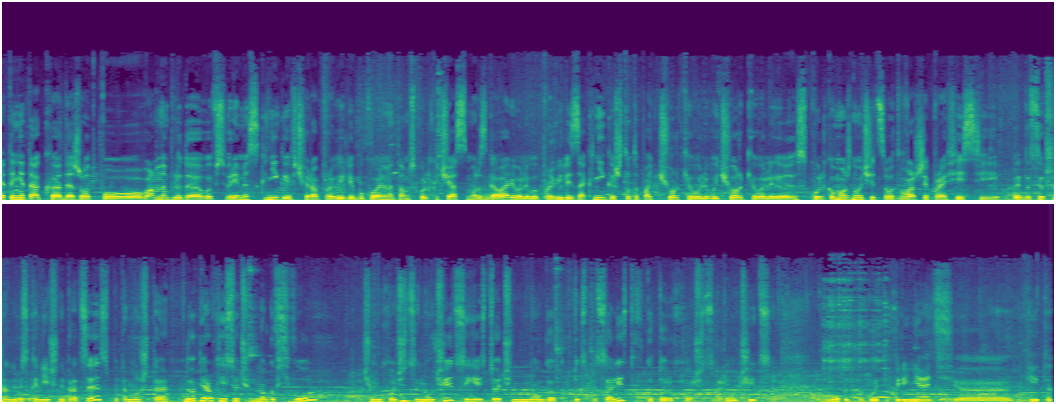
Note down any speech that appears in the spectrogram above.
Это не так, э, даже вот по вам наблюдаю, вы все время с книгой вчера провели буквально там сколько час мы разговаривали, вы провели за книгой, что-то подчеркивали, вычеркивали. Сколько можно учиться вот в вашей профессии? Это совершенно бесконечный процесс, потому что, ну, во-первых, есть очень много всего, чему хочется научиться. Есть очень много крутых специалистов, у которых хочется поучиться опыт какой-то перенять, э, какие-то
